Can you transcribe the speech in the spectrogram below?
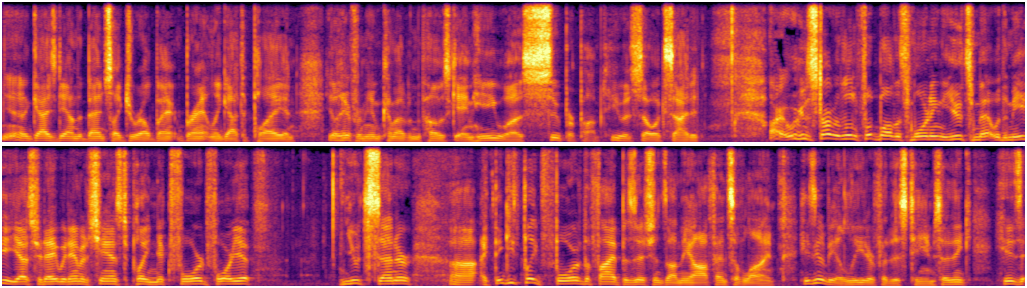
you know, guys down the bench like Jarrell Brantley got to play, and you'll hear from him come up in the post game. He was super pumped. He was so excited. All right, we're going to start with a little football this morning. The Utes met with the media yesterday. We didn't have a chance to play Nick Ford for you. Youth center. Uh, I think he's played four of the five positions on the offensive line. He's going to be a leader for this team. So I think his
